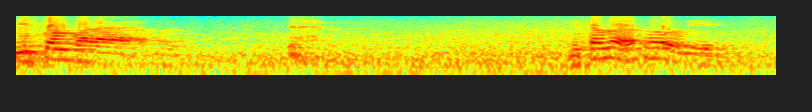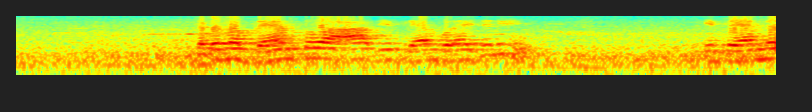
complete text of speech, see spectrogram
નિષ્કામ વાળા નિષ્કામ નો અર્થ હોવો જોઈએ જગતમાં પ્રેમ તો આ જે પ્રેમ બોલાય છે ને એ પ્રેમ ને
